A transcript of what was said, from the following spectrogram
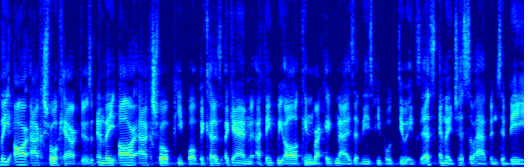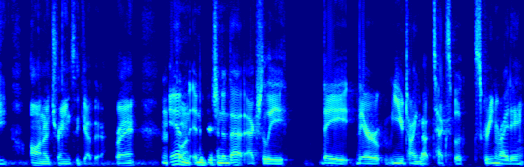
they are actual characters and they are actual people because again i think we all can recognize that these people do exist and they just so happen to be on a train together right and in addition to that actually they they're you're talking about textbook screenwriting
